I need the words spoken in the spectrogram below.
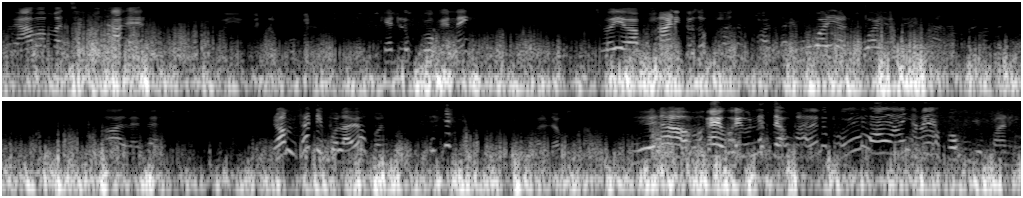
હવે આવામાં જ છે બધા હે કેટલું પોગે નહીં જોઈએ આ પાણી તો જો ફાસમ ફાસાય ઉવાળ્યા ને ઉવાળ્યા ને એટલા ને આમ જો તો ખરી. આ લે લે રમ સટી બોલાવ્યો પણ હાલ જાઉં કામ. એ આમાં કાંઈ વયું નથી જાવ મારે ને હવે આ- અહીંયા અહીંયા પોગ્યું પાણી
